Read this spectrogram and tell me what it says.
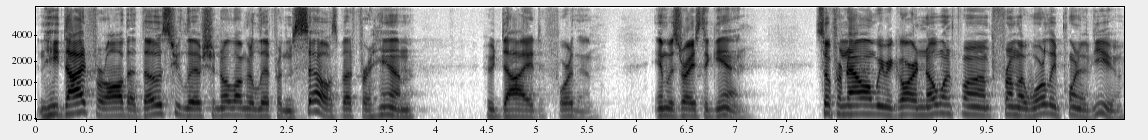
And he died for all that those who live should no longer live for themselves, but for him who died for them and was raised again. So from now on, we regard no one from, from a worldly point of view.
